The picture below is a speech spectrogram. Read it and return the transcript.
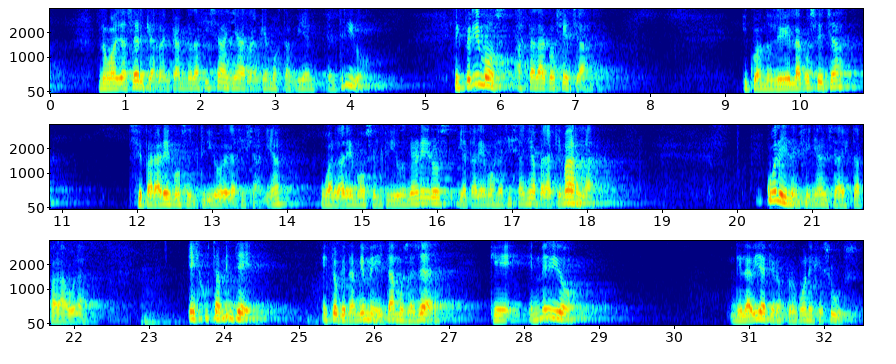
No vaya a ser que arrancando la cizaña arranquemos también el trigo. Esperemos hasta la cosecha. Y cuando llegue la cosecha, separaremos el trigo de la cizaña, guardaremos el trigo en graneros y ataremos la cizaña para quemarla. ¿Cuál es la enseñanza de esta parábola? Es justamente esto que también meditamos ayer, que en medio de la vida que nos propone Jesús,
